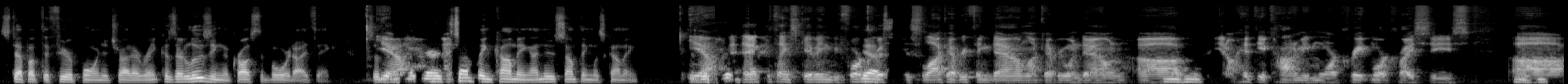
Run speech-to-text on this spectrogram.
step up the fear porn to try to rank because they're losing across the board. I think so. Yeah. there- there's something coming. I knew something was coming. Yeah, the day after Thanksgiving, before Yeah. Christmas, lock everything down, lock everyone down. Uh, Mhm. You know, hit the economy more, create more crises, Mm-hmm. uh,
